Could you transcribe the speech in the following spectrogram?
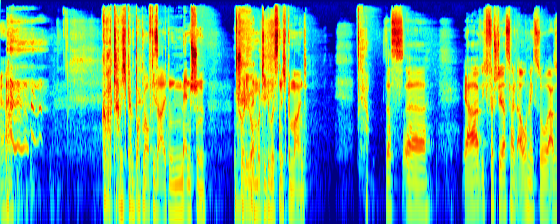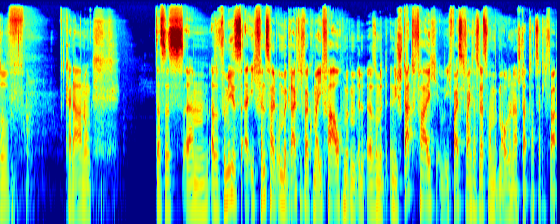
Ja. Gott, habe ich keinen Bock mehr auf diese alten Menschen. Entschuldigung, Mutti, du bist nicht gemeint. Das, äh, ja, ich verstehe das halt auch nicht so. Also, keine Ahnung das ist, ähm, also für mich ist, äh, ich finde es halt unbegreiflich, weil guck mal, ich fahre auch mit dem, also mit in die Stadt fahre ich, ich weiß nicht, wann ich das letzte Mal mit dem Auto in der Stadt tatsächlich fahre.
